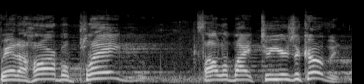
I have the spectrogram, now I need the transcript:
We had a horrible plague, followed by two years of COVID.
